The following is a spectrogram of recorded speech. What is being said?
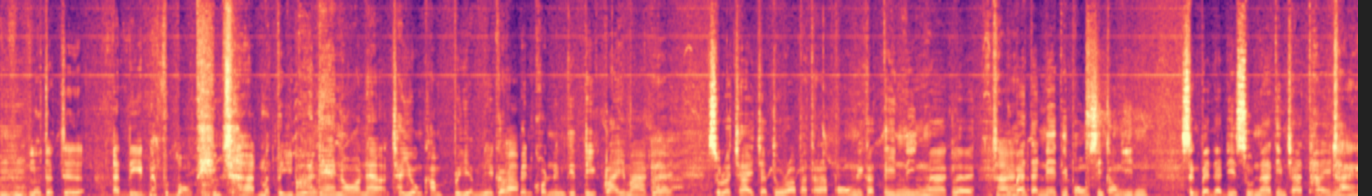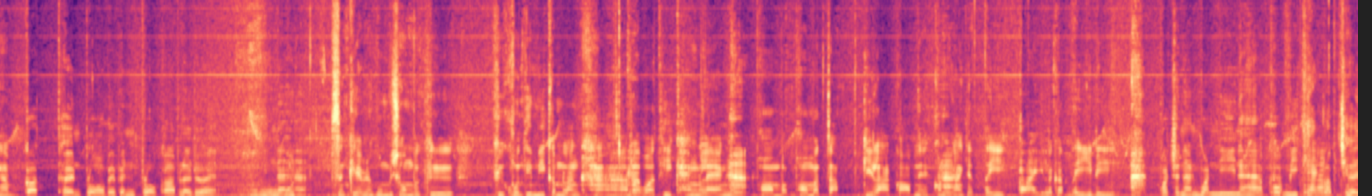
อือฮึ ๆ เราจะเจออดีตนักฟุตบอลทีมชาติมาตีด้วย แน่นอนฮะชัยยงคำเปี่ยมนี่ก็ครับเป็นคนหนึ่งที่ตีไกลมากเลยอ่าสุรชัยจตุรพัทรพงศ์นี่ก็ตีนิ่งมากเลยใช่หรือแม้แต่เนติพงศ์ศรีทองอิน ซึ่งเป็นอดีตศูนย์หน้าทีมชาติไทยเนี่ยใช่ครับ ก็เทิร์นโปรไปเป็นโปรกอล์ฟแล้วด้วยนะโอ้โหฮะ สังเกตนะคุณผู้ชมก็คือ คือคนที่มีกำลังขาครับแบบว่าที่แข็งแรงฮะพอพอมาจับกีฬากอล์ฟเนี่ยค่อนฮะข้างจะตีไกลแล้วก็ตีดีอะเพราะฉะนั้นวันนี้นะฮะผมมีแขกรับเชิญ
